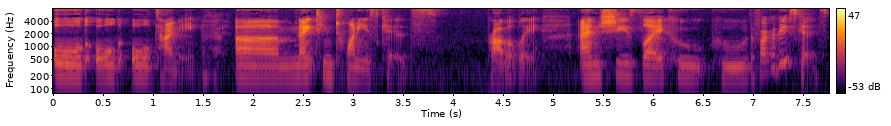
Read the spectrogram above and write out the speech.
old, old, old timey, um, 1920s kids, probably. And she's like, "Who, who the fuck are these kids?"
